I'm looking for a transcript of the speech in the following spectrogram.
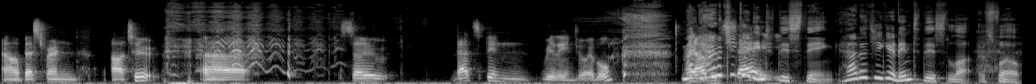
our best friend R2. Uh, so that's been really enjoyable. Mate, how did you get into this thing? How did you get into this lot as well?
